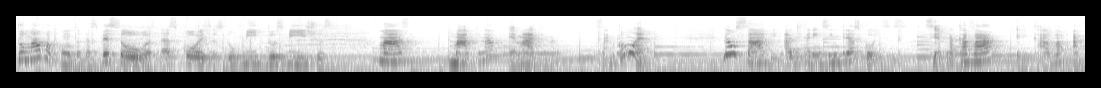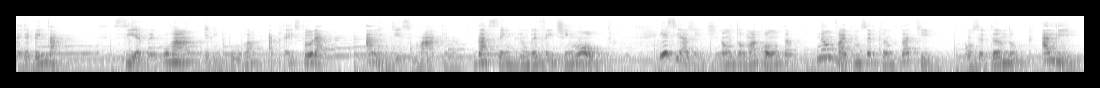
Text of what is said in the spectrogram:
Tomava conta das pessoas, das coisas, do bi, dos bichos. Mas máquina é máquina. Sabe como é? Não sabe a diferença entre as coisas. Se é para cavar, ele cava até arrebentar. Se é para empurrar, ele empurra até estourar. Além disso, máquina dá sempre um defeitinho ou outro. E se a gente não toma conta, não vai consertando daqui, consertando ali.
